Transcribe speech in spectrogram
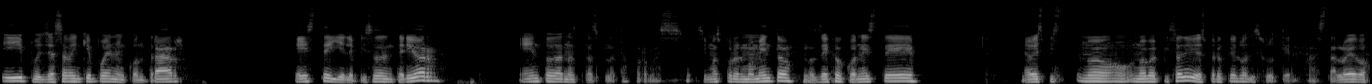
Y pues ya saben que pueden encontrar este y el episodio anterior en todas nuestras plataformas. Sin más por el momento, los dejo con este nuevo, nuevo, episodio y espero que lo disfruten. Hasta luego.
